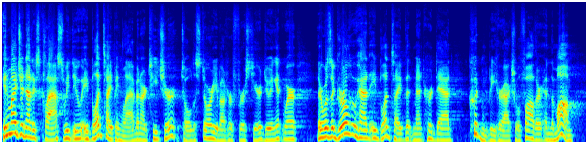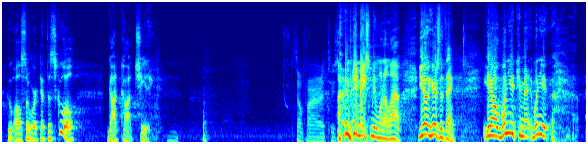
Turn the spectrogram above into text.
In my genetics class, we do a blood typing lab, and our teacher told a story about her first year doing it where there was a girl who had a blood type that meant her dad couldn't be her actual father, and the mom, who also worked at the school, got caught cheating. So far, too it makes me want to laugh. You know, here's the thing. You know, when you commit, when you,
